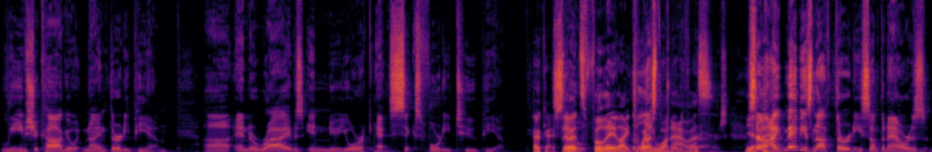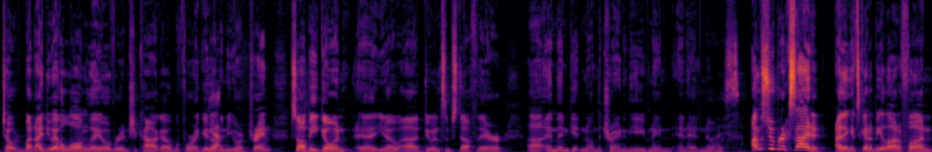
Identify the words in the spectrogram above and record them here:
leaves Chicago at 9:30 p.m. Uh, and arrives in New York at 6:42 p.m. Okay, so, So, it's fully like little less than 21 24 hours. Yeah. So I maybe it's not 30 something hours total, but I do have a long layover in Chicago before I get Yeah. on the New York train. So I'll be going, uh, you know, uh, doing some stuff there, uh, and then getting on the train in the evening and, and heading over. I'm super excited. I think it's going to be a lot of fun.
